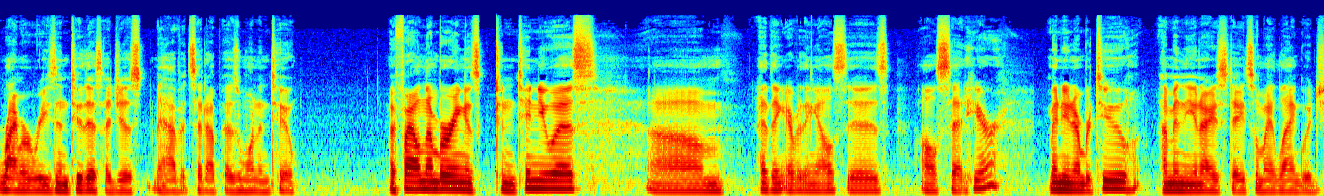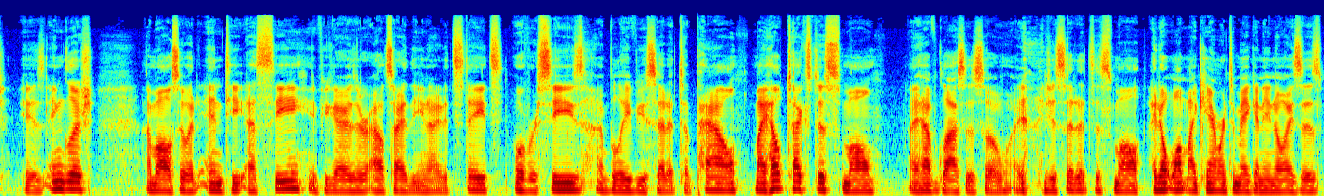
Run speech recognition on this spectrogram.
rhyme or reason to this. I just have it set up as one and two. My file numbering is continuous. Um, I think everything else is all set here. Menu number two, I'm in the United States, so my language is English. I'm also at NTSC. If you guys are outside the United States, overseas, I believe you set it to PAL. My help text is small. I have glasses, so I just set it to small. I don't want my camera to make any noises,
